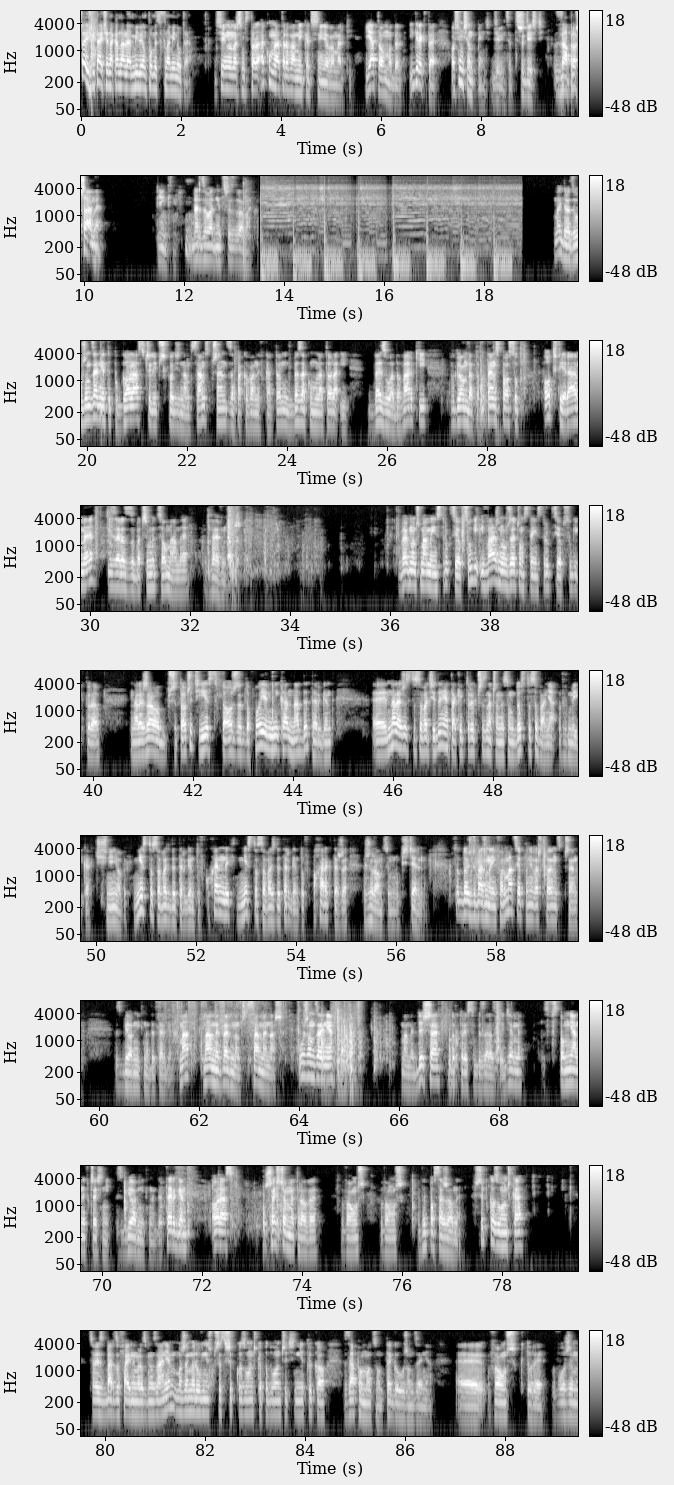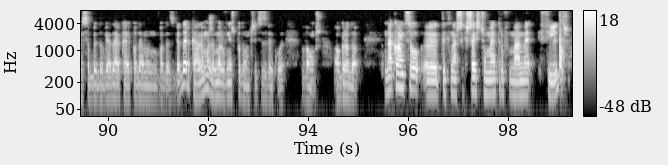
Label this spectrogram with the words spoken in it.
Cześć, witajcie na kanale Milion Pomysłów na Minutę. Dzisiaj na naszym stole akumulatorowa myjka ciśnieniowa marki Yato model YT 85930. Zapraszamy! Pięknie. Bardzo ładnie 3 z 2 Moi drodzy, urządzenie typu Golas, czyli przychodzi nam sam sprzęt zapakowany w kartonik bez akumulatora i bez ładowarki. Wygląda to w ten sposób. Otwieramy i zaraz zobaczymy, co mamy wewnątrz. Wewnątrz mamy instrukcję obsługi i ważną rzeczą z tej instrukcji obsługi, która należałoby przytoczyć, jest to, że do pojemnika na detergent e, należy stosować jedynie takie, które przeznaczone są do stosowania w myjkach ciśnieniowych. Nie stosować detergentów kuchennych, nie stosować detergentów o charakterze żrącym lub ściernym. To dość ważna informacja, ponieważ ten sprzęt zbiornik na detergent ma. Mamy wewnątrz same nasze urządzenie. Mamy dyszę, do której sobie zaraz dojdziemy. Wspomniany wcześniej zbiornik na detergent oraz 6-metrowy wąż, wąż wyposażony w szybkozłączkę, co jest bardzo fajnym rozwiązaniem. Możemy również przez szybkozłączkę podłączyć nie tylko za pomocą tego urządzenia wąż, który włożymy sobie do wiaderka i podamy mu wodę z wiaderka, ale możemy również podłączyć zwykły wąż ogrodowy. Na końcu y, tych naszych 6 metrów mamy filtr,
